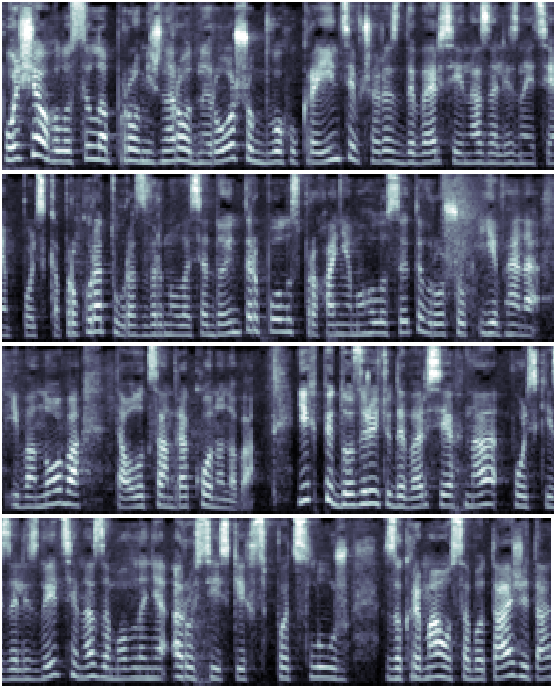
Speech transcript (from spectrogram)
Польща оголосила про міжнародний розшук двох українців через диверсії на залізниці. Польська прокуратура звернулася до Інтерполу з проханням оголосити в розшук Євгена Іванова та Олександра Кононова. Їх підозрюють у диверсіях на польській залізниці на замовлення російських спецслужб, зокрема у саботажі та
